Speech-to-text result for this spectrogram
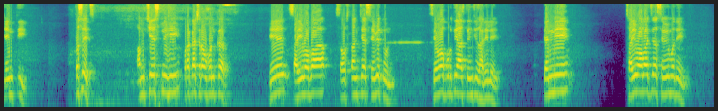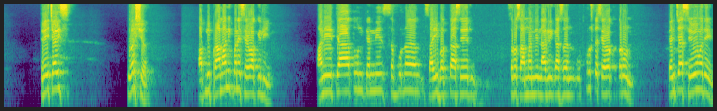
जयंती तसेच आमचे स्नेही प्रकाशराव बनकर हे साईबाबा संस्थांच्या सेवेतून सेवापूर्ती आज त्यांची झालेली आहे. त्यांनी साईबाबाच्या सेवेमध्ये त्रेचाळीस वर्ष आपली प्रामाणिकपणे सेवा केली. आणि त्यातून त्यांनी संपूर्ण साई भक्त असेल सर्वसामान्य नागरिक असन उत्कृष्ट सेवा करून त्यांच्या सेवेमध्ये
